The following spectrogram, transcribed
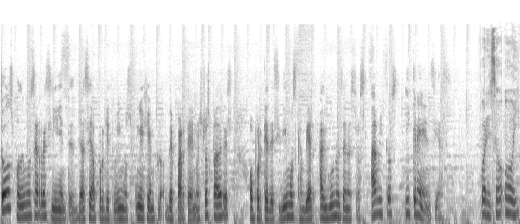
Todos podemos ser resilientes, ya sea porque tuvimos un ejemplo de parte de nuestros padres o porque decidimos cambiar algunos de nuestros hábitos y creencias. Por eso hoy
